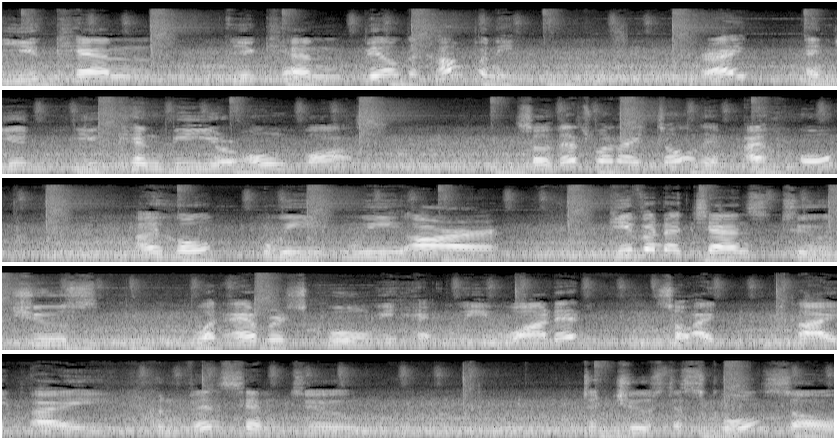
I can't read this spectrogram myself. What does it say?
you can you can build a company right? And you you can be your own boss. So that's what i told him. I hope i hope we we are given a chance to choose whatever school we ha- we wanted. So I, I i convinced him to to choose the school. So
